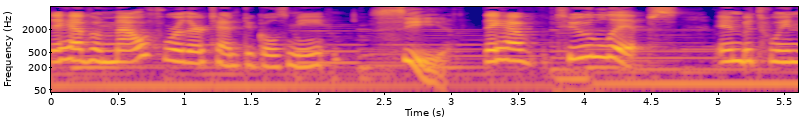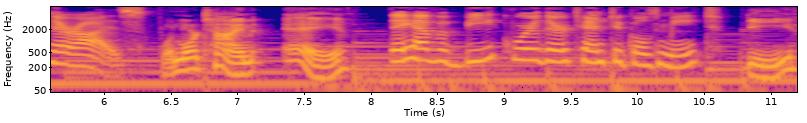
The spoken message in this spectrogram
They have a mouth where their tentacles meet. C. They have two lips in between their eyes. One more time A, They have a beak where their tentacles meet. B,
